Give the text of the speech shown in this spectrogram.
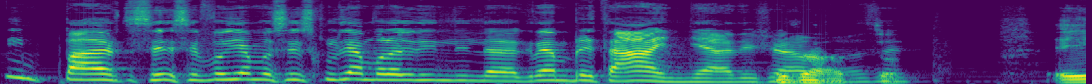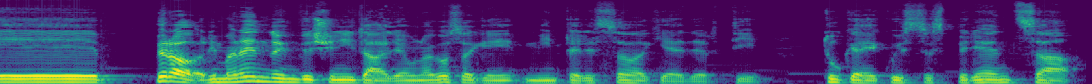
In parte, se, se vogliamo, se escludiamo la, la, Gran Bretagna, diciamo. Esatto. Sì. E, però, rimanendo invece in Italia, una cosa che mi interessava chiederti, tu che hai questa esperienza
